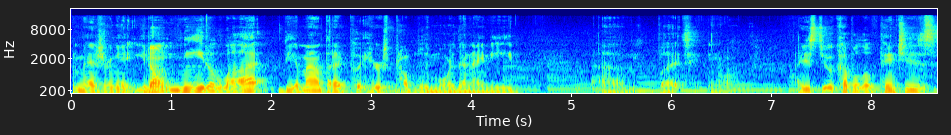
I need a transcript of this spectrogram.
measuring it. You don't need a lot. The amount that I put here is probably more than I need. Um, but, you know, I just do a couple little pinches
